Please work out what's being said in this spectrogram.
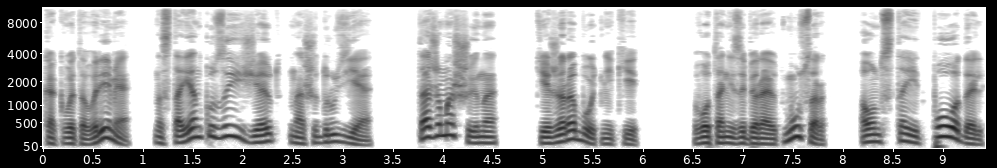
как в это время на стоянку заезжают наши друзья. Та же машина, те же работники. Вот они забирают мусор, а он стоит подаль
